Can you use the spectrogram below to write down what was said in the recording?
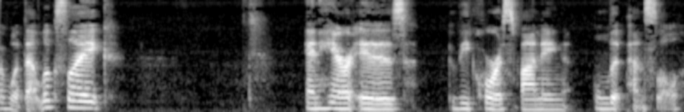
of what that looks like. And here is the corresponding lip pencil.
